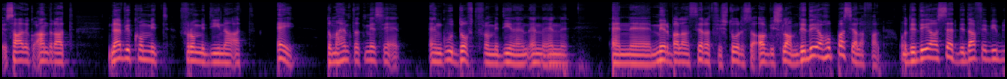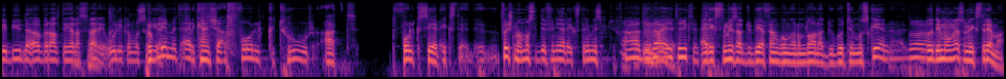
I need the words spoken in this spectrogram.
eh, Sadek och andra att när vi kommit från Medina att ey, de har hämtat med sig en, en god doft från Medina, en, en, en, en eh, mer balanserad förståelse av Islam. Det är det jag hoppas i alla fall. Och det är det jag har sett, det är därför vi blir bjudna överallt i hela Sverige, olika moskéer. Problemet är kanske att folk tror att folk ser. Först man måste definiera extremism. Ja, det Mm, där vad är är lite viktigt. Är extremism att du ber fem gånger om dagen, att du går till moskén? Då- Då är det många som är extrema.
